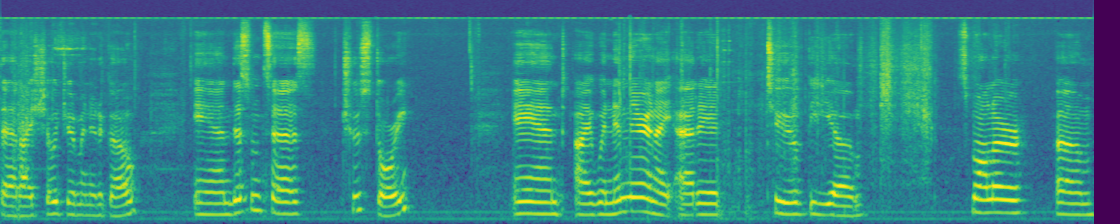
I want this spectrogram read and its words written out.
that I showed you a minute ago. And this one says True Story. And I went in there and I added two of the um, smaller um,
